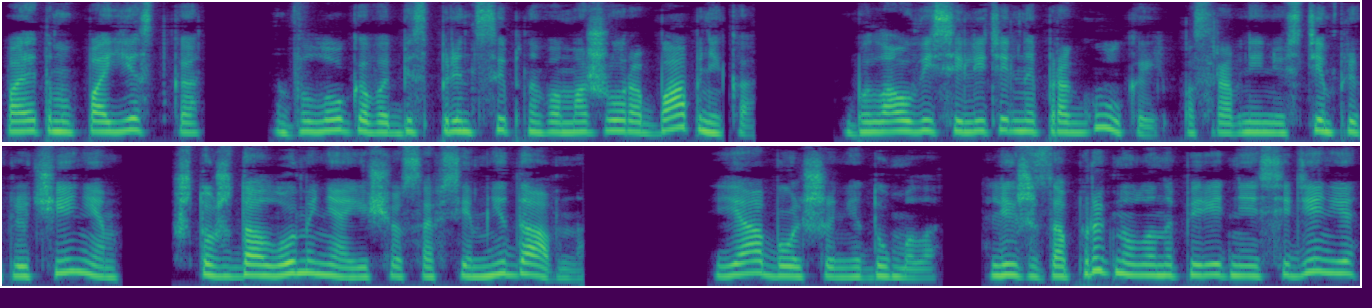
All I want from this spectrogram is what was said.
поэтому поездка в логово беспринципного мажора Бабника была увеселительной прогулкой по сравнению с тем приключением, что ждало меня еще совсем недавно. Я больше не думала, лишь запрыгнула на переднее сиденье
